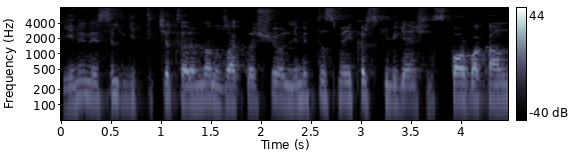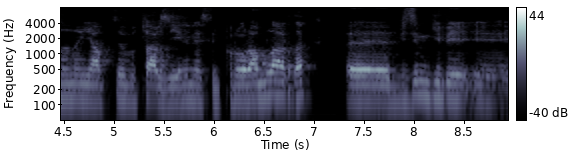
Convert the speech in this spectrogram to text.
yeni nesil gittikçe tarımdan uzaklaşıyor. Limitless Makers gibi Gençlik Spor Bakanlığı'nın yaptığı bu tarz yeni nesil programlar da e, bizim gibi e,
